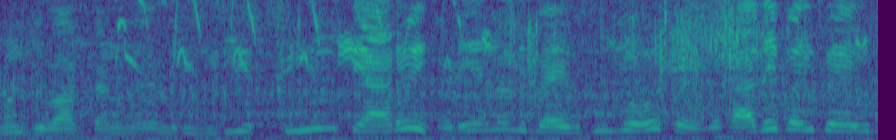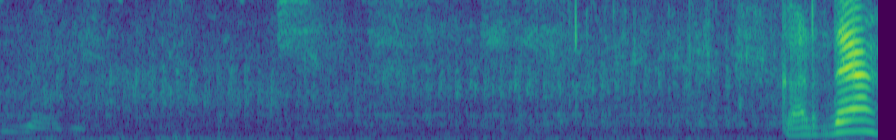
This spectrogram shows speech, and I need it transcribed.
ਹੁਣ ਜਵਾਕਾਂ ਨੂੰ ਮੇਰੀ ਵੀਡੀਓ ਸਕੂਲ ਤਿਆਰ ਹੋਏ ਖੜੇ ਇਹਨਾਂ ਦੇ ਬੈਗ ਦੂਗਾ ਉਹ ਪਏ ਦਿਖਾ ਦੇ ਭਾਈ ਬੈਗ ਦੂਗਾ ਆ ਕੇ। ਕੱਢਦੇ ਆ।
